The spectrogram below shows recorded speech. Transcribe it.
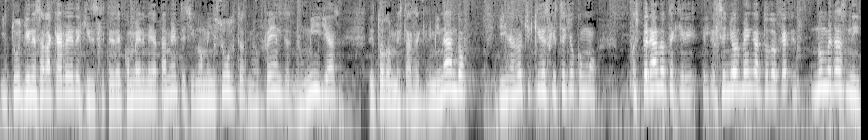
y tú vienes a la carrera y quieres que te dé comer inmediatamente, si no me insultas, me ofendes, me humillas. De todo me estás recriminando, y en la noche quieres que esté yo como esperándote que el, el Señor venga todo, no me das ni,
